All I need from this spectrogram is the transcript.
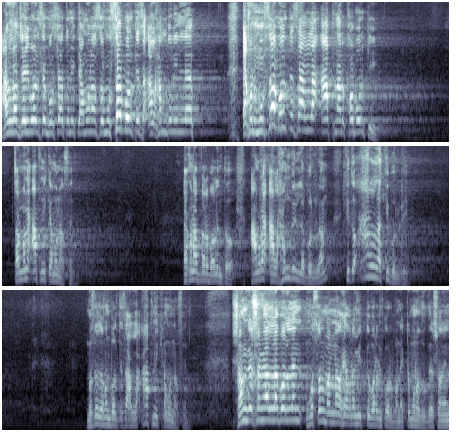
আল্লাহ যেই বলছে, মুসা, তুমি কেমন আছো? মুসা বলতেছে, আলহামদুলিল্লাহ। এখন মুসা বলতেছে, আল্লাহ, আপনার খবর কি? তার মানে আপনি কেমন আছেন? এখন আপনারা বলেন তো, আমরা আলহামদুলিল্লাহ বললাম, কিন্তু আল্লাহ কি বলবি? মুসা যখন বলতেছে, আল্লাহ, আপনি কেমন আছেন? সঙ্গে সঙ্গে আল্লাহ বললেন, মুসলমান না হয়ে আমরা মৃত্যুবরণ করব না। একটু মনোযোগ দিয়ে শোনেন।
